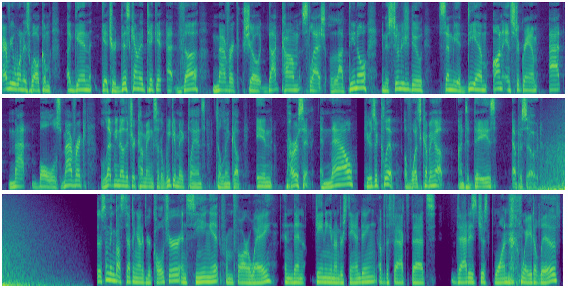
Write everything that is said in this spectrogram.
Everyone is welcome. Again, get your discounted ticket at themaverickshow.com slash Latino. And as soon as you do, send me a DM on Instagram at Matt Bowles Maverick. Let me know that you're coming so that we can make plans to link up in person. And now, here's a clip of what's coming up on today's episode. There's something about stepping out of your culture and seeing it from far away and then gaining an understanding of the fact that that is just one way to live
